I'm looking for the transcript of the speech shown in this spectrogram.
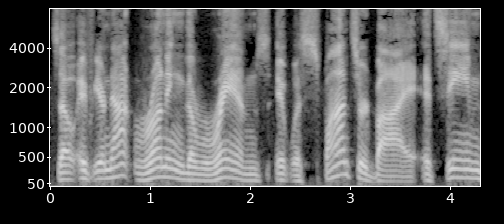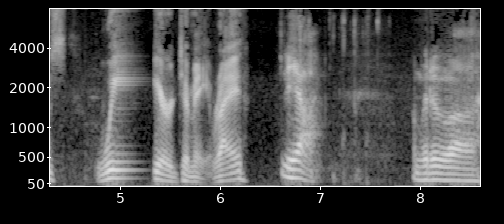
So if you're not running the rims it was sponsored by, it seems weird to me, right? Yeah. I'm gonna uh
